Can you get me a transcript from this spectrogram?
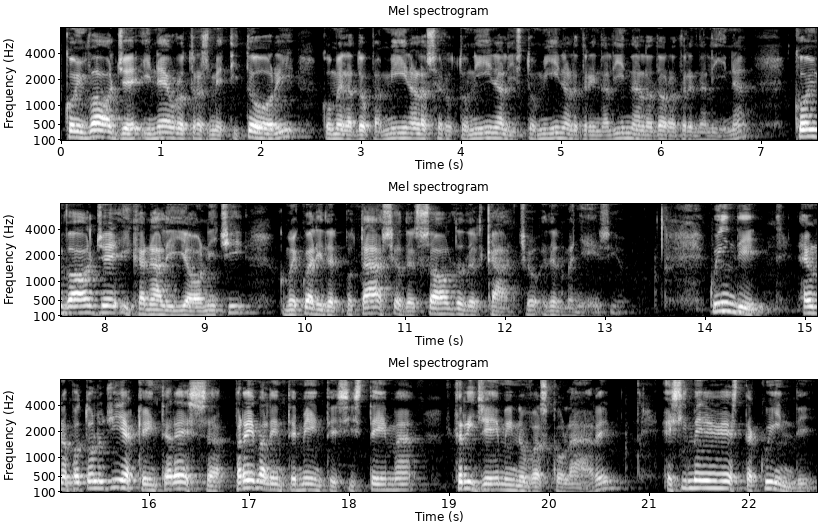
Coinvolge i neurotrasmettitori come la dopamina, la serotonina, l'istomina, l'adrenalina la doradrenalina, coinvolge i canali ionici come quelli del potassio, del soldo, del calcio e del magnesio. Quindi è una patologia che interessa prevalentemente il sistema trigemino vascolare e si manifesta quindi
